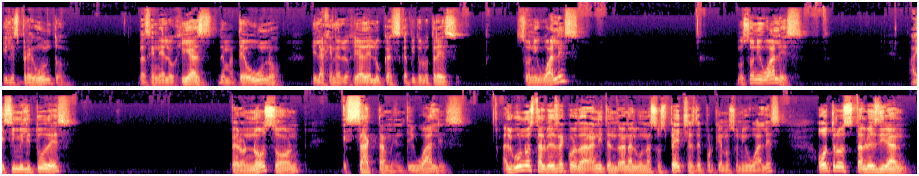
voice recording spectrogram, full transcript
y les pregunto, las genealogías de Mateo 1 y la genealogía de Lucas capítulo 3, ¿son iguales? No son iguales. Hay similitudes, pero no son exactamente iguales. Algunos tal vez recordarán y tendrán algunas sospechas de por qué no son iguales. Otros tal vez dirán,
